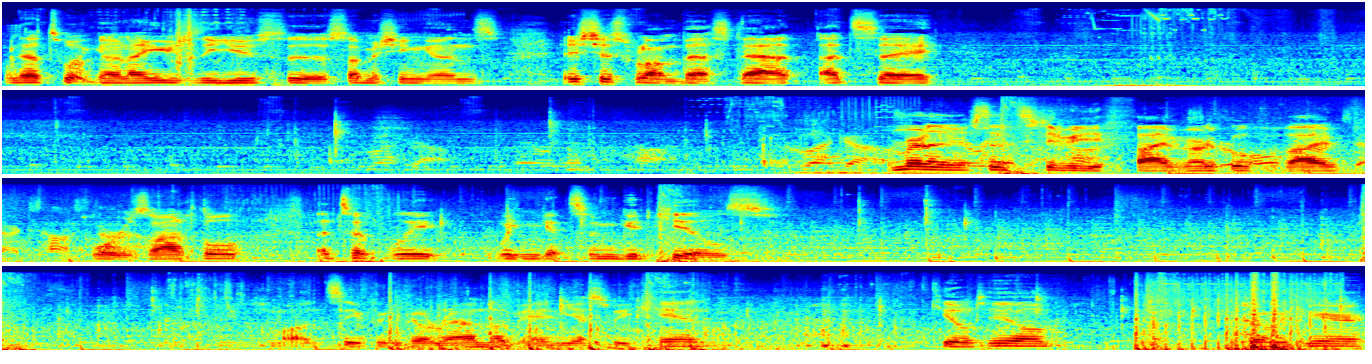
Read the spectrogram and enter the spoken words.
That's what gun I usually use to submachine guns. It's just what I'm best at, I'd say. I'm running a sensitivity of 5 vertical, 5 horizontal. Let's hopefully we can get some good kills. Come on, see if we can go around them, and yes we can. Killed him. In here.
